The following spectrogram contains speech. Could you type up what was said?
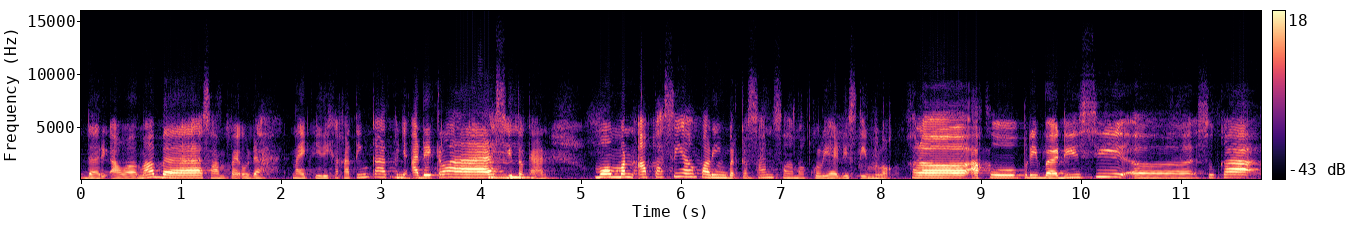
dari awal maba sampai udah naik jadi kakak tingkat, punya adik kelas gitu kan. Momen apa sih yang paling berkesan selama kuliah di Stimlok? Kalau aku pribadi sih eh, suka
